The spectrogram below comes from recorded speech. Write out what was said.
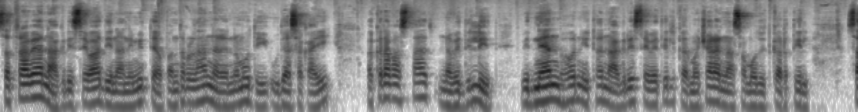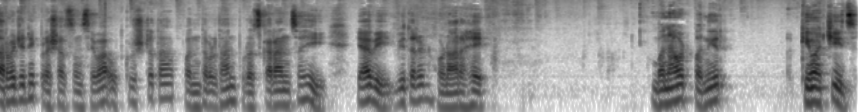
सतराव्या नागरी सेवा दिनानिमित्त पंतप्रधान नरेंद्र मोदी उद्या सकाळी अकरा वाजता नवी दिल्लीत विज्ञान भवन इथं नागरी सेवेतील कर्मचाऱ्यांना संबोधित करतील. सार्वजनिक प्रशासन सेवा उत्कृष्टता पंतप्रधान पुरस्कारांचंही यावेळी वितरण होणार आहे. बनावट पनीर किंवा चीज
